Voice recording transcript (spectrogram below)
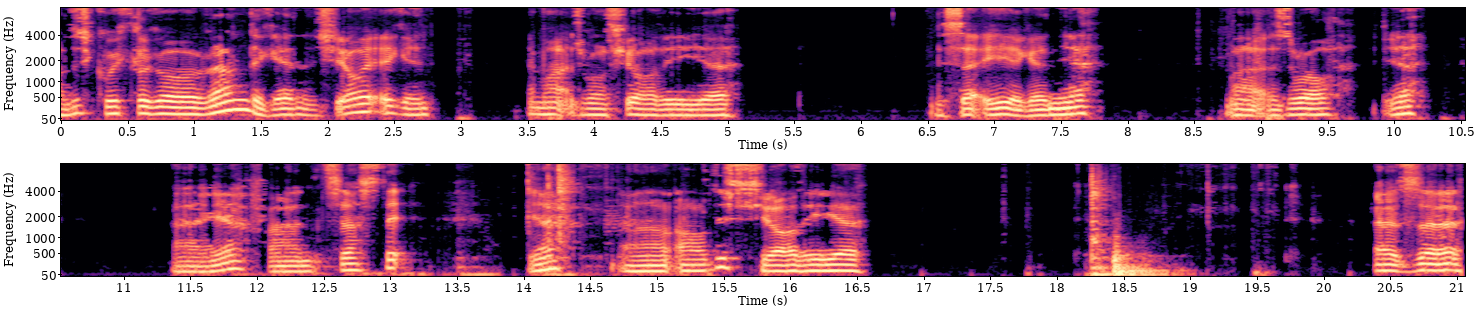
I'll just quickly go around again and show it again. I might as well show the, uh, the settee again, yeah? Might as well, yeah? Uh, yeah, fantastic. Yeah, uh, I'll just show the uh, as uh,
